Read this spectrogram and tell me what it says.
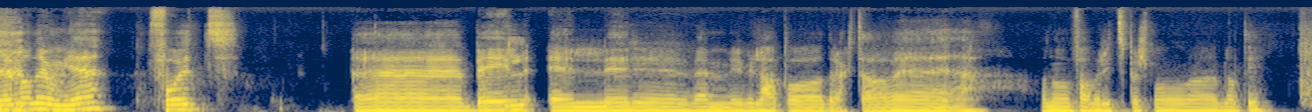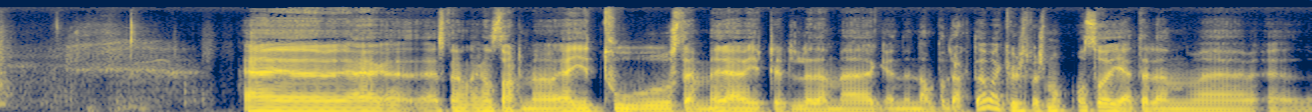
Hvem av de unge? Foyt, uh, Bale eller eh, hvem vi vil ha på drakta? Eh. Har noen favorittspørsmål eh, blant de? Jeg, jeg, jeg, skal, jeg kan starte med Jeg gir to stemmer. Jeg gir til den med navn på drakta, det var et kult spørsmål. Og så gir jeg til den med uh,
